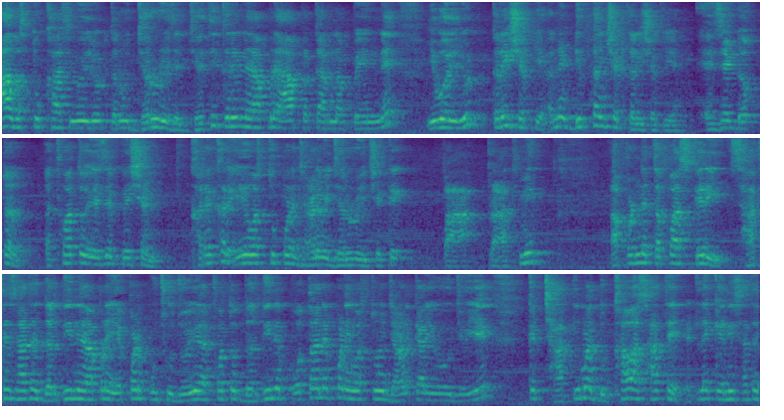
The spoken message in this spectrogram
આ વસ્તુ ખાસ ઇવોલ્યુટ કરવું જરૂરી છે. જેથી કરીને આપણે આ પ્રકારના પેઇનને ઇવોલ્યુટ કરી શકીએ અને ડિફરન્શિએટ કરી શકીએ. એઝ એ ડોક્ટર અથવા તો એઝ એ પેશન્ટ ખરેખર એ વસ્તુ પણ જાણવી જરૂરી છે કે પ્રાથમિક આપણને તપાસ કરી, સાથે સાથે દર્દીને આપણે એ પણ પૂછવું જોઈએ અથવા તો દર્દીને પોતાને પણ એ વસ્તુની જાણકારી હોવી જોઈએ કે છાતીમાં દુખાવા સાથે, એટલે કે એની સાથે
